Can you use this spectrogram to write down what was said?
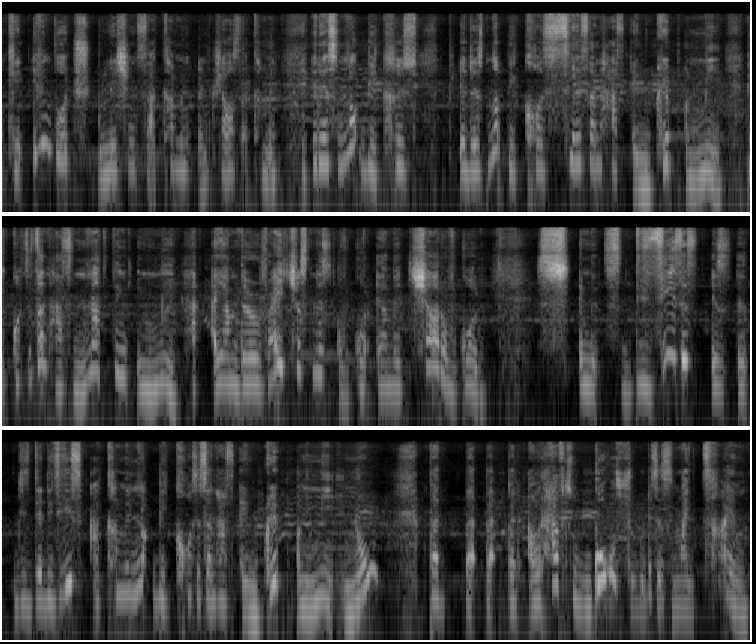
Okay, even though tribulations are coming and trials are coming, it is not because it is not because Satan has a grip on me, because Satan has nothing in me. I am the righteousness of God. I am a child of God. And its diseases is uh, the diseases are coming not because Satan has a grip on me. No, but but but but I would have to go through this is my time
